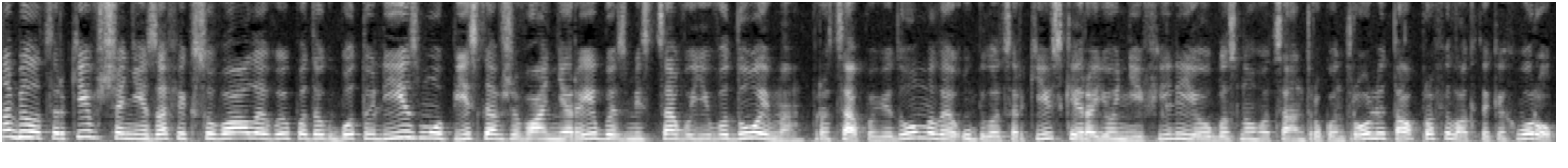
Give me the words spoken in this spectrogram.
На Білоцерківщині зафіксували випадок ботулізму після вживання риби з місцевої водойми. Про це повідомили у Білоцерківській районній філії обласного центру контролю та профілактики хвороб.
